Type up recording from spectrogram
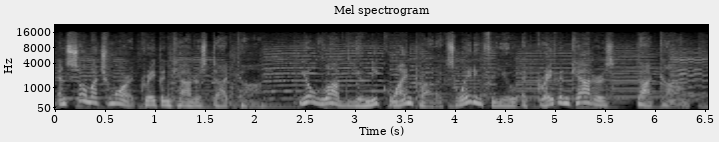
and so much more at grapeencounters.com. You'll love the unique wine products waiting for you at grapeencounters.com.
